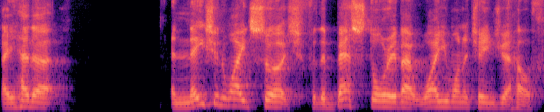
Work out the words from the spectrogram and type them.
I had a a nationwide search for the best story about why you want to change your health.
